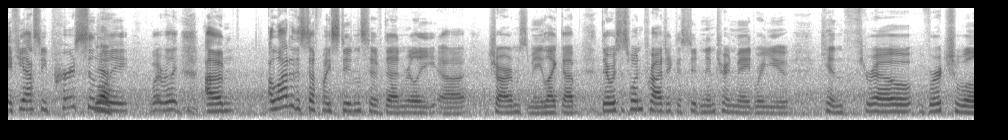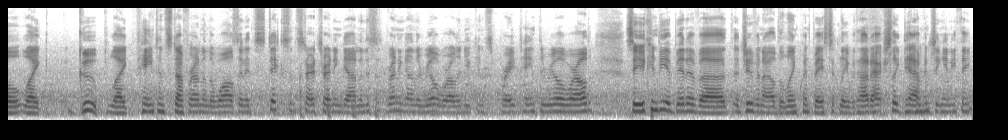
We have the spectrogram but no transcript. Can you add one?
If you ask me personally, what really, um, a lot of the stuff my students have done really uh, charms me. Like um, there was this one project a student intern made where you can throw virtual like goop, like paint and stuff around on the walls, and it sticks and starts running down. And this is running down the real world, and you can spray paint the real world. So you can be a bit of a, a juvenile delinquent basically without actually damaging anything.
